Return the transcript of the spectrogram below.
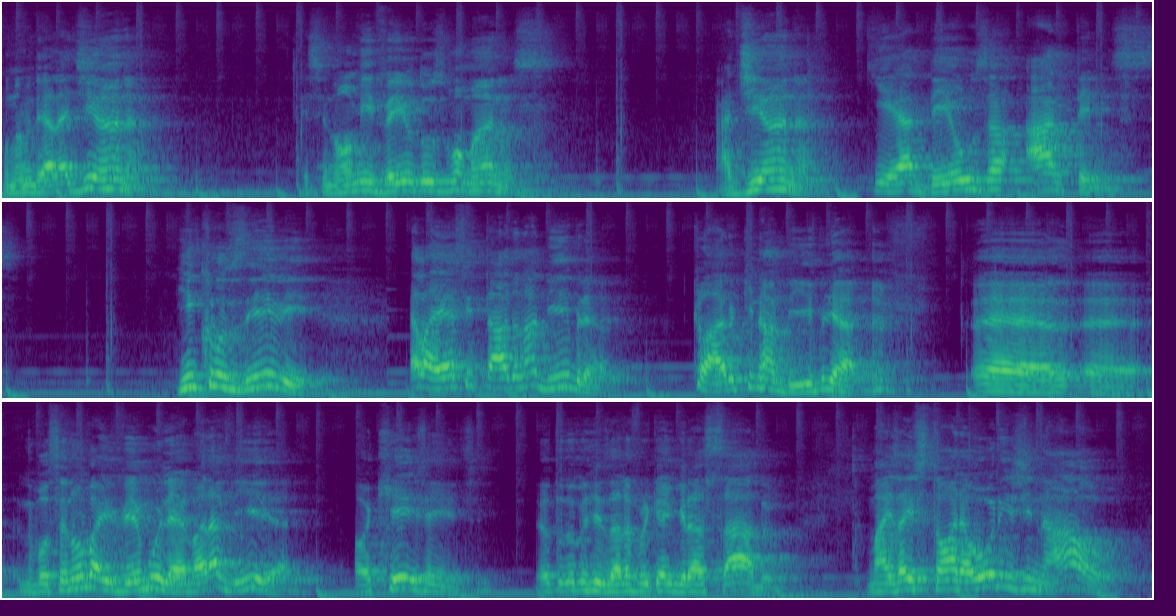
O nome dela é Diana. Esse nome veio dos romanos. A Diana, que é a deusa Ártemis. Inclusive, ela é citada na Bíblia. Claro que na Bíblia é, é, você não vai ver Mulher Maravilha, ok, gente? Eu tô dando risada porque é engraçado. Mas a história original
